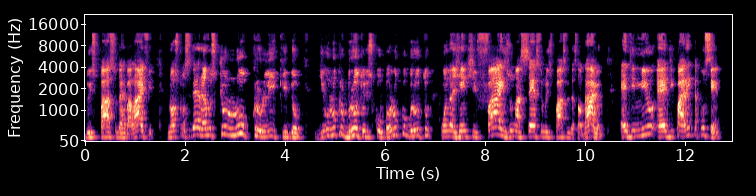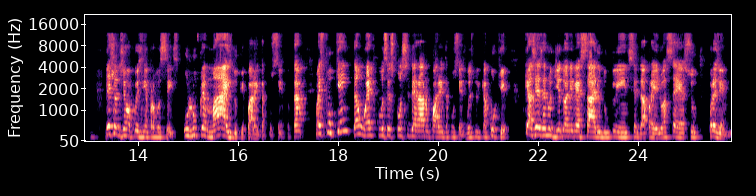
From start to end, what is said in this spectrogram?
do espaço da Herbalife, nós consideramos que o lucro líquido, o lucro bruto, desculpa, o lucro bruto, quando a gente faz um acesso no espaço vida saudável, é de, mil, é de 40%. Deixa eu dizer uma coisinha para vocês. O lucro é mais do que 40%, tá? Mas por que então é que vocês consideraram 40%? Vou explicar por quê. Porque às vezes é no dia do aniversário do cliente, você dá para ele o acesso. Por exemplo,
